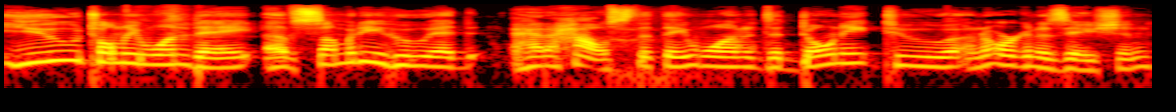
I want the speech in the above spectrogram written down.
you told me one day of somebody who had had a house that they wanted to donate to an organization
